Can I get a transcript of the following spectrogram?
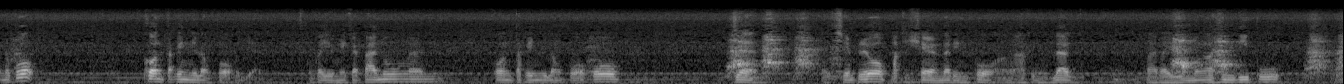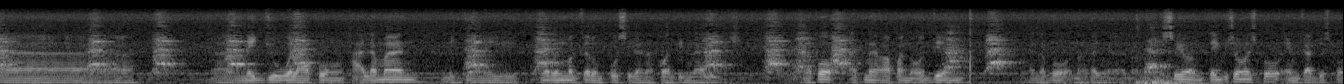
Ano po kontakin niyo lang po ako diyan kung kayo may katanungan, kontakin nyo lang po ako dyan. At syempre po, pakishare na rin po ang aking vlog para yung mga hindi po ah, ah, medyo wala pong kaalaman, medyo may meron magkaroon po sila ng konting knowledge. Ano po, at makapanood din ano po, ng kanya ano. So yun, thank you so much po and God bless po.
